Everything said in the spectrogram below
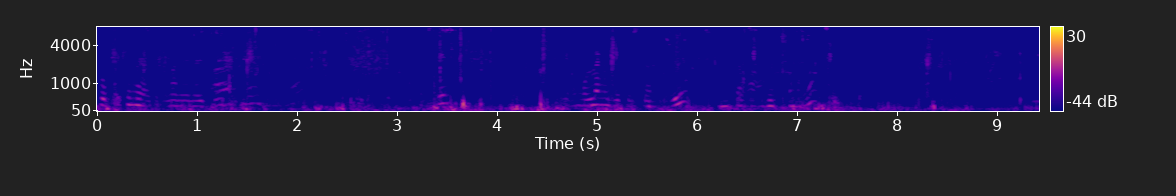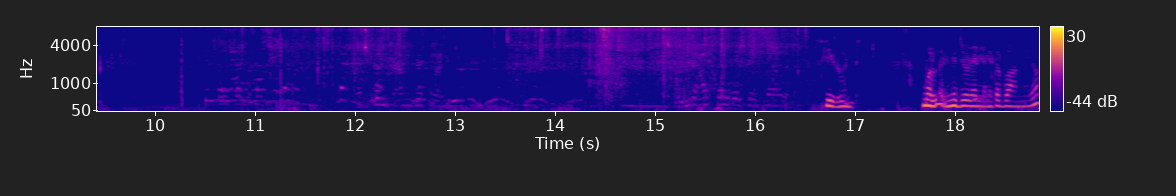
చూపిస్తున్నాయి నేనైతే. ముళ్ళని చూపిస్తారు ఇది ఎంత బాగా వచ్చిందో ఇగోండి. ముల్లంగి చూడండి ఎంత బాగున్నాయో.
